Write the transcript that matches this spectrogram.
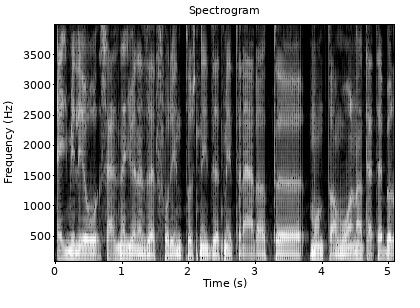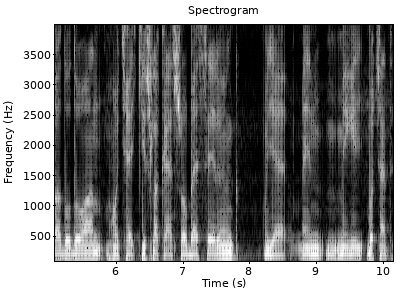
1 millió 140 ezer forintos négyzetméter árat mondtam volna, tehát ebből adódóan, hogyha egy kis lakásról beszélünk, ugye én még egy, bocsánat,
